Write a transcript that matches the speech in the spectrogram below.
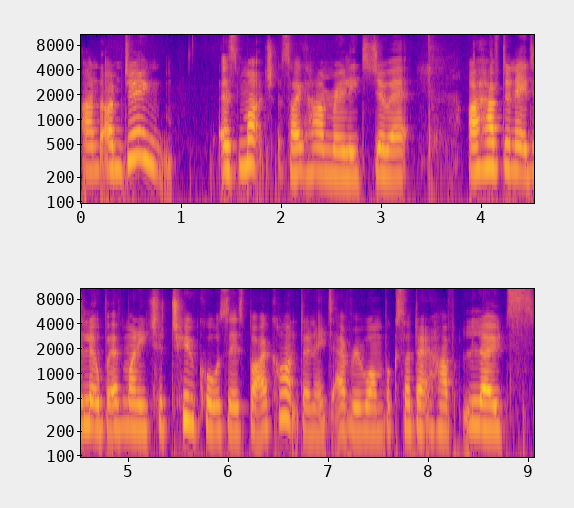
and I'm doing as much as I can really to do it. I have donated a little bit of money to two causes, but I can't donate to everyone because I don't have loads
